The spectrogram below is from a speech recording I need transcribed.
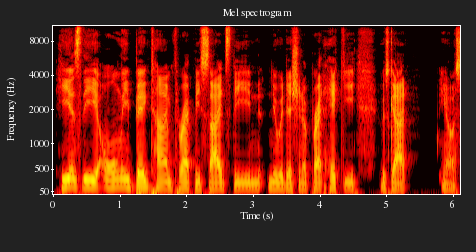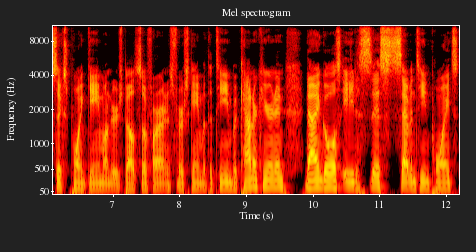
he is the only big time threat besides the n- new addition of Brett Hickey, who's got you know a six point game under his belt so far in his first game with the team. But Connor Kearnan, nine goals, eight assists, 17 points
